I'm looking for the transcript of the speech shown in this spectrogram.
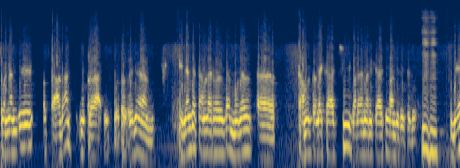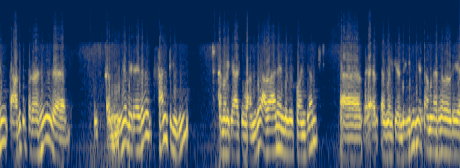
கொண்டு அதான் இலங்கை தமிழர்களோட முதல் தமிழ் தொலைக்காட்சி வட அமெரிக்காவுக்கு வந்திருக்குது. தென் அதுக்கு பிறகு மிக விரைவில் சன் டிவி அமெரிக்காவுக்கு வந்து அதால எங்களுக்கு கொஞ்சம் எங்களுக்கு இந்த இந்திய தமிழர்களுடைய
